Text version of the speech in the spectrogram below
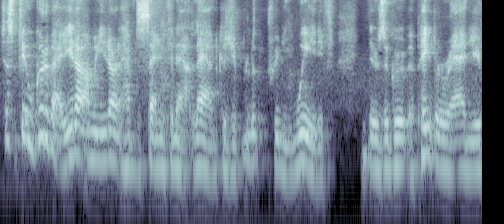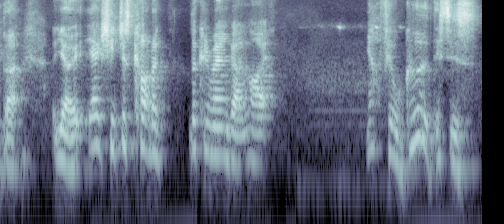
just feel good about it. You know, I mean, you don't have to say anything out loud because you look pretty weird if there's a group of people around you. But you know, actually, just kind of looking around, going like, "Yeah, I feel good. This is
